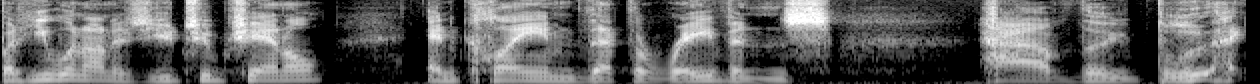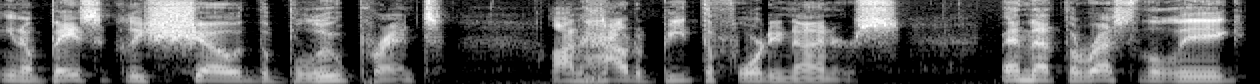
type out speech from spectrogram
but he went on his YouTube channel and claimed that the Ravens have the blue you know basically showed the blueprint on how to beat the 49ers and that the rest of the league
